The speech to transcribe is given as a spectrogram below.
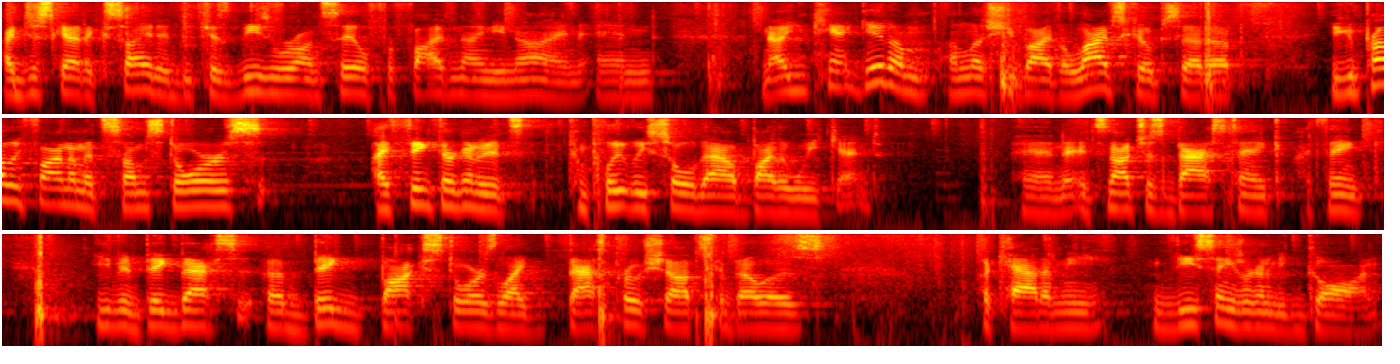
I just got excited because these were on sale for $5.99 and now you can't get them unless you buy the LiveScope setup. You can probably find them at some stores. I think they're gonna be completely sold out by the weekend. And it's not just Bass Tank. I think even big, bass, uh, big box stores like Bass Pro Shops, Cabela's, Academy, these things are gonna be gone.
